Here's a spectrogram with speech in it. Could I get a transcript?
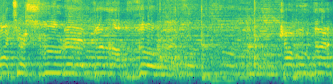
با چشمان دل افزونت کبوتر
